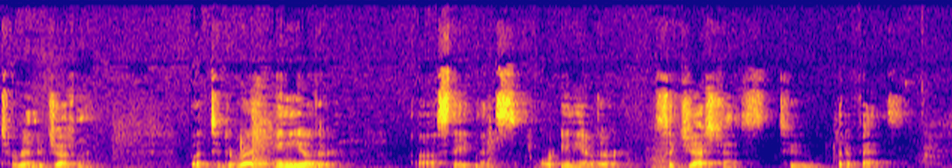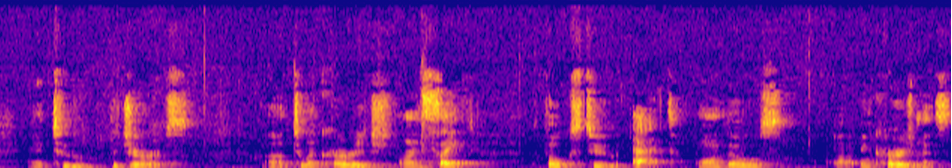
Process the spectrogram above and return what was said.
to render judgment. But to direct any other statements or any other suggestions to the defense and to the jurors um, to encourage or incite folks to act on those uh, encouragements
